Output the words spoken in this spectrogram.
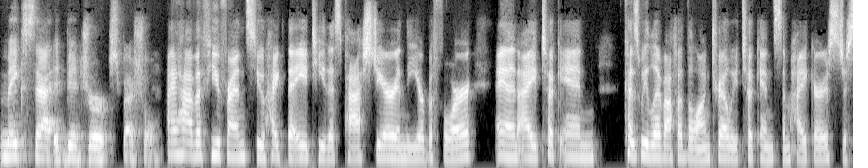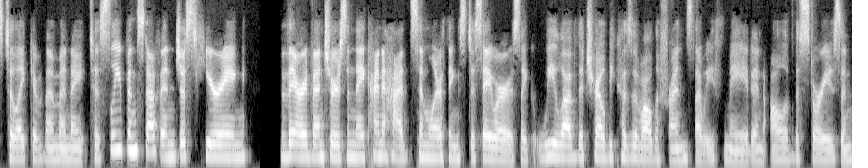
makes that adventure special. I have a few friends who hiked the AT this past year and the year before, and I took in because we live off of the long trail, we took in some hikers just to like give them a night to sleep and stuff. And just hearing their adventures and they kind of had similar things to say where it's like we love the trail because of all the friends that we've made and all of the stories and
